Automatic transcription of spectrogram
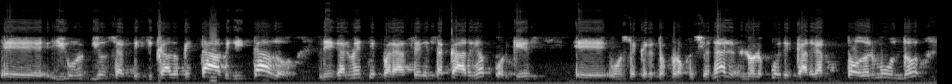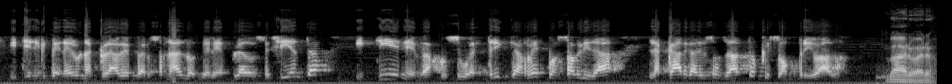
eh, y, un, certificado que está habilitado legalmente para hacer esa carga porque es eh, un secreto profesional, no lo puede cargar todo el mundo y tiene que tener una clave personal donde el empleado se sienta y tiene bajo su estricta responsabilidad la carga de esos datos que son privados. Bárbaro,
